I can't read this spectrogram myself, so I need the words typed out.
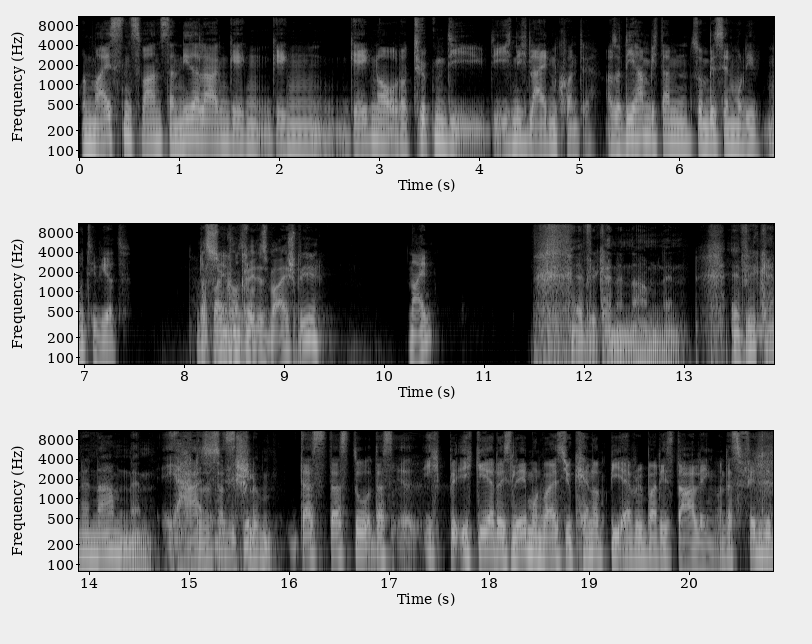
Und meistens waren es dann Niederlagen gegen, gegen Gegner oder Typen, die, die ich nicht leiden konnte. Also die haben mich dann so ein bisschen motiviert. Das Hast du ein konkretes so. Beispiel? Nein. Er will keinen Namen nennen. Er will keinen Namen nennen. Ja, das ist doch nicht schlimm. Dass, dass du, dass ich, ich gehe ja durchs Leben und weiß, you cannot be everybody's darling. Und das finde,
